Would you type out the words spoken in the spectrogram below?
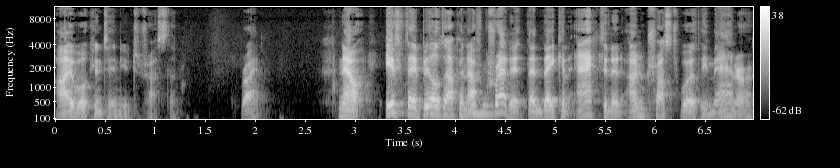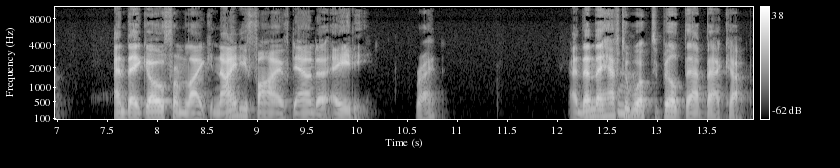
I will continue to trust them. Right? Now, if they build up enough mm-hmm. credit, then they can act in an untrustworthy manner and they go from like 95 down to 80, right? And then they have to uh-huh. work to build that back up.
